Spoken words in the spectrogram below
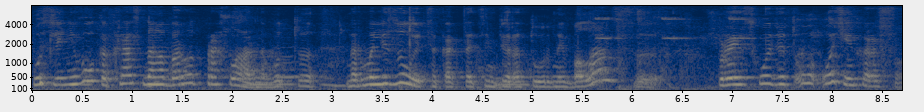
После него как раз наоборот прохладно. Вот э, нормализуется как-то температурный баланс. э, Происходит о- очень хорошо.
